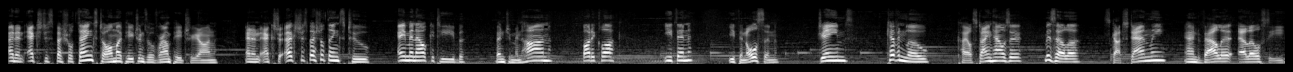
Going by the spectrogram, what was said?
And an extra special thanks to all my patrons over on Patreon. And an extra extra special thanks to Ayman Al-Khatib, Benjamin Hahn, Body Clock, Ethan, Ethan Olson, James, Kevin Lowe, Kyle Steinhauser, Mizella, Scott Stanley, and Valet LLC.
